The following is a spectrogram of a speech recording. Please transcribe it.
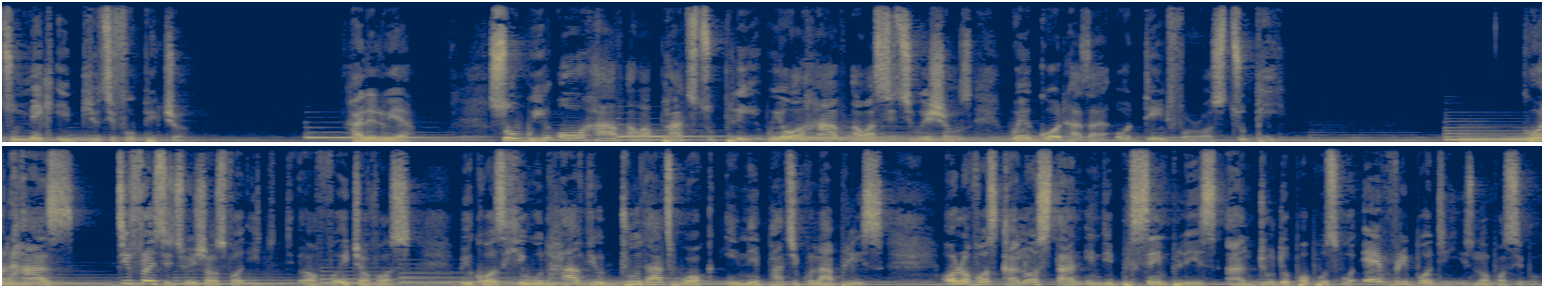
to make a beautiful picture. Hallelujah. So we all have our parts to play. We all have our situations where God has ordained for us to be. God has different situations for each uh, for each of us because he would have you do that work in a particular place all of us cannot stand in the same place and do the purpose for everybody it's not possible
